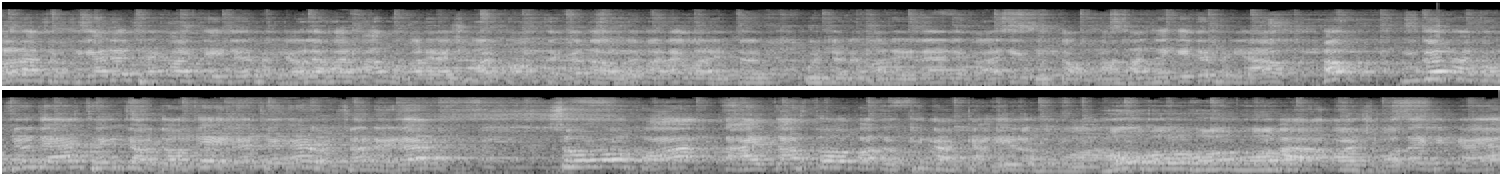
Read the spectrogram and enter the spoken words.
好啦，同時間咧請我哋記者朋友咧可以返回我哋嘅採訪席嗰度，因為咧我哋都會進行我哋咧另外一啲活動，麻煩晒記者朋友。好，唔該晒馮小姐，請就座，即係而家請 Aaron 上嚟咧，梳化大笪梳化度傾下偈咯，好唔好啊？好好好好咁。啊，我哋坐低傾偈啊！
